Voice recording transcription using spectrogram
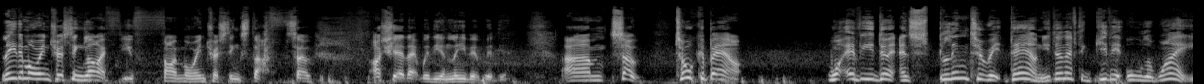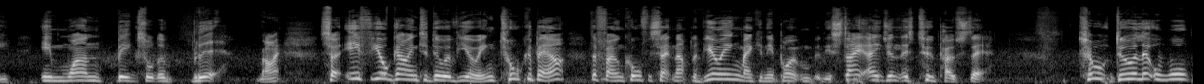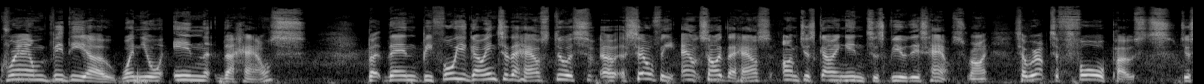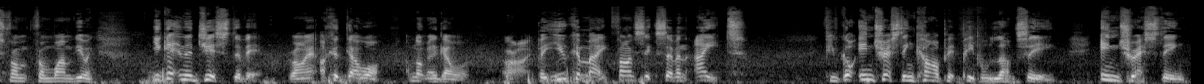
Lead a more interesting life. You find more interesting stuff. So I'll share that with you and leave it with you. Um, so talk about whatever you're doing and splinter it down. You don't have to give it all away in one big sort of bleh, right? So if you're going to do a viewing, talk about the phone call for setting up the viewing, making the appointment with the estate agent. There's two posts there to, do a little walk round video when you're in the house. But then before you go into the house, do a, a, selfie outside the house. I'm just going in to view this house, right? So we're up to four posts just from, from one viewing. You're getting the gist of it, right? I could go on. I'm not going to go on. All right. But you can make five, six, seven, eight. If you've got interesting carpet people love seeing, interesting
